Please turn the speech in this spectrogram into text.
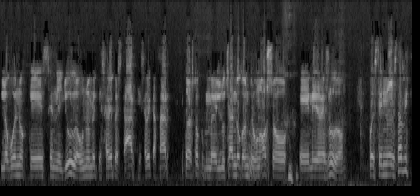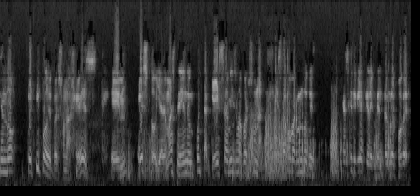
lo bueno que es en el judo, un hombre que sabe pescar, que sabe cazar, y todo esto eh, luchando contra un oso eh, medio desnudo, pues nos está diciendo qué tipo de personaje es. esto, y además teniendo en cuenta que esa misma persona está gobernando, desde, casi diría que defendiendo el poder,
